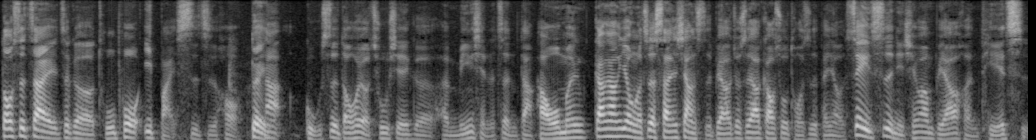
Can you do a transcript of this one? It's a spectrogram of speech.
都是在这个突破一百四之后，对。那股市都会有出现一个很明显的震荡。好，我们刚刚用了这三项指标，就是要告诉投资朋友，这一次你千万不要很铁齿，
